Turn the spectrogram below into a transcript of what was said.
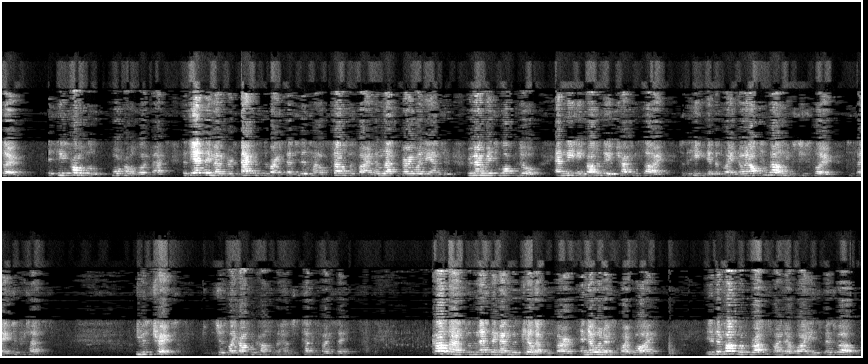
So, it seems probable, more probable in fact, that the SA members accessed the Reichstag to the tunnel, startled the fire, then left the very way they entered, remembering to lock the door, and leaving van der Lubbe trapped inside so that he could get the blame, knowing all too well he was too slow to say it to protest. He was tricked, just like Arthur Koestler has testified today. Karl Ernst was an SA man who was killed after the fire, and no one knows quite why. It is impossible for us to find out why as as well,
